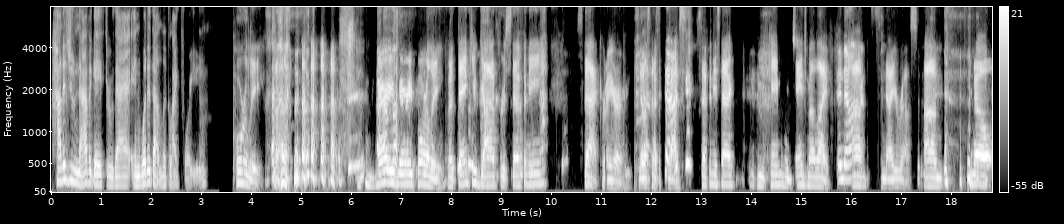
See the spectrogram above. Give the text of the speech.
How did you navigate through that? And what did that look like for you? Poorly. very, very poorly. But thank you, God, for Stephanie Stack right here. Now Stephanie Stack. Stephanie Stack, who came and changed my life. And now um, now you're Ross. Um, you know,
